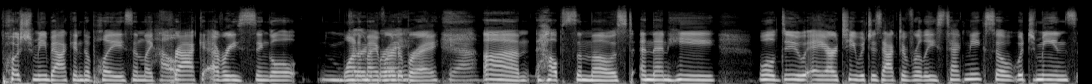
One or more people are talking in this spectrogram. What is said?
push me back into place and like Help. crack every single one of my Vertebrae. vertebrae Yeah. um, helps the most. And then he will do ART, which is active release technique. So, which means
